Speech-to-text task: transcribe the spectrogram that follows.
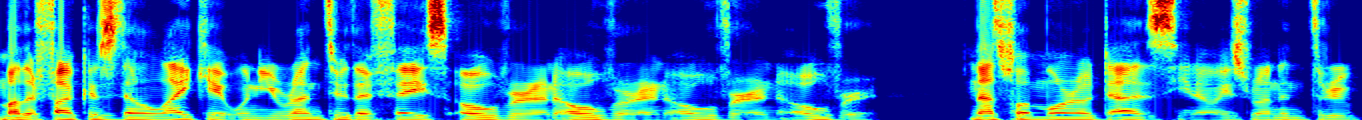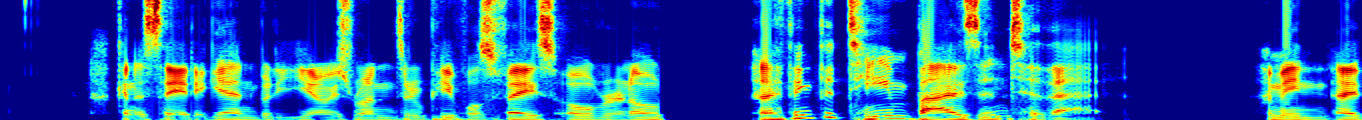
motherfuckers don't like it when you run through their face over and over and over and over. And that's what Morrow does. You know, he's running through, not going to say it again, but, you know, he's running through people's face over and over. And I think the team buys into that. I mean, I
